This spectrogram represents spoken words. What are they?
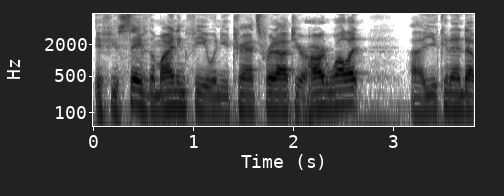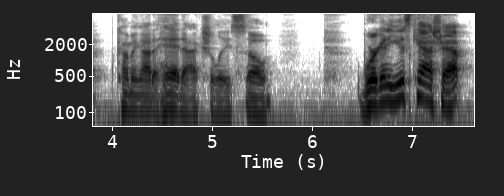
if you save the mining fee when you transfer it out to your hard wallet, uh, you can end up coming out ahead actually. So we're going to use Cash App.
